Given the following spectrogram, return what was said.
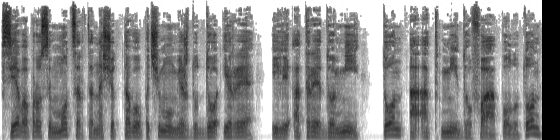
Все вопросы Моцарта насчет того, почему между до и ре или от ре до ми тон, а от ми до фа полутон,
